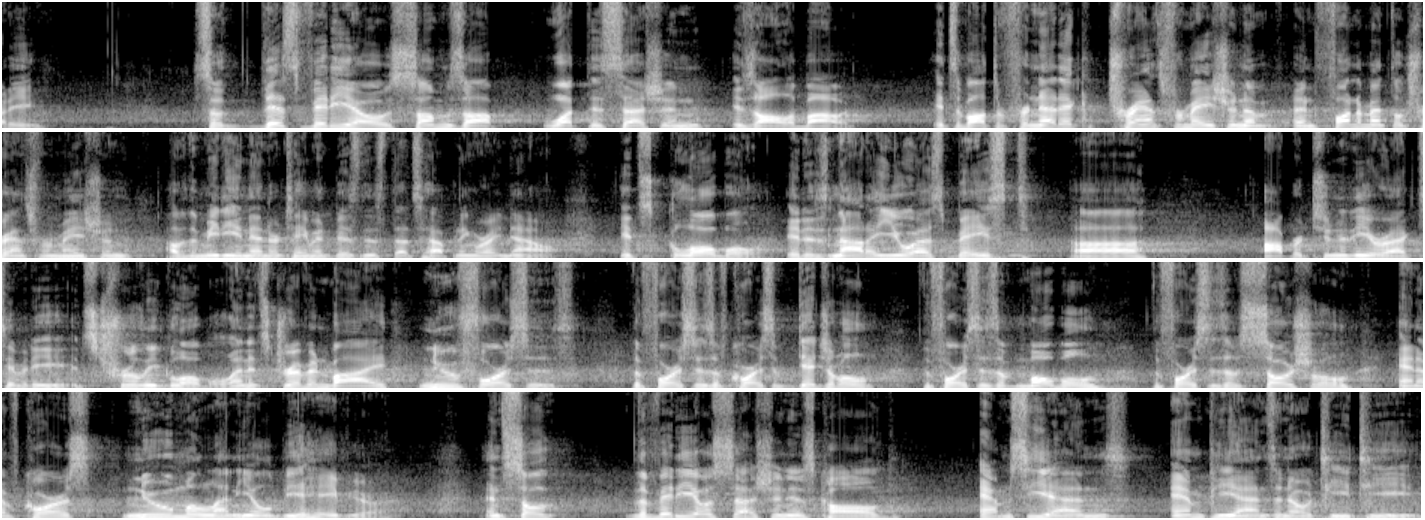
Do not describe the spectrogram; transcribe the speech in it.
everybody. So this video sums up what this session is all about. It's about the frenetic transformation of, and fundamental transformation of the media and entertainment business that's happening right now. It's global. It is not a US-based uh, opportunity or activity. It's truly global, and it's driven by new forces. The forces, of course, of digital, the forces of mobile, the forces of social, and of course, new millennial behavior. And so the video session is called MCNs, MPNs, and OTTs.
